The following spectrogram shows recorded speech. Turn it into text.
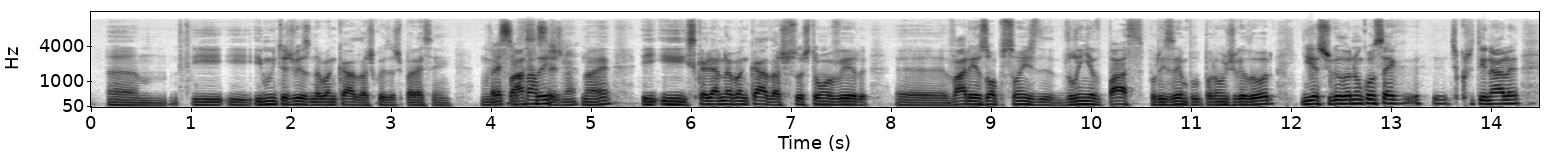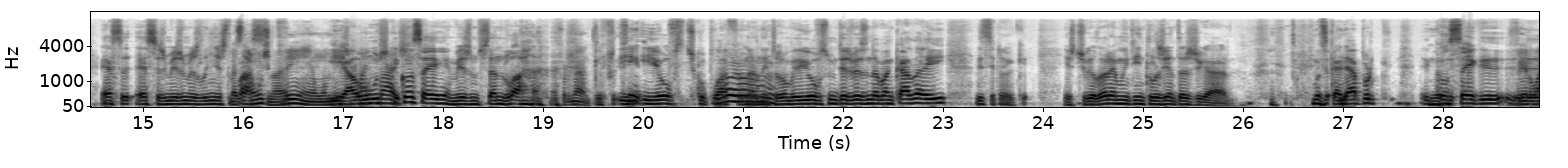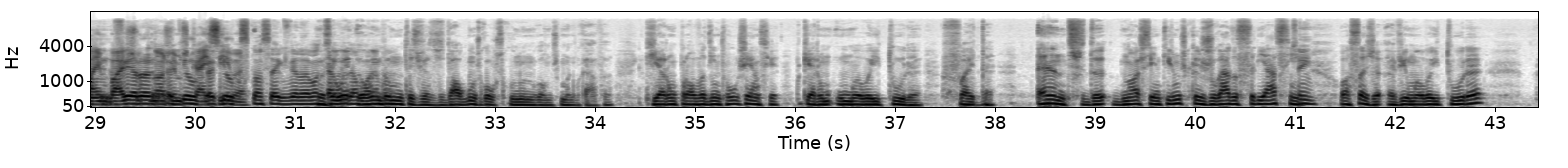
um, e, e, e, muitas vezes na bancada as coisas parecem muito Parecem fáceis, fáceis não é? Não é? E, e, se calhar na bancada as pessoas estão a ver uh, várias opções de, de, linha de passe, por exemplo, para um jogador e esse jogador não consegue descortinar essa, essas mesmas linhas de Mas passe. Mas há uns é? que vêm, um E há uns que conseguem, mesmo estando lá. Fernando. e, e ouve-se, desculpe lá, não, Fernando, não, interromper, e ouve-se muitas vezes na bancada aí dizer este jogador é muito inteligente a jogar. Mas, se calhar porque mas, consegue ver lá em baixo ver que nós vemos aquilo, cá em aquilo cima. que se consegue ver na bancada. Mas eu, eu lembro muitas vezes de alguns gols que o Nuno Gomes que eram prova de inteligência, porque era uma leitura feita antes de, nós sentirmos que a jogada seria assim. Sim. Ou seja, havia uma leitura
